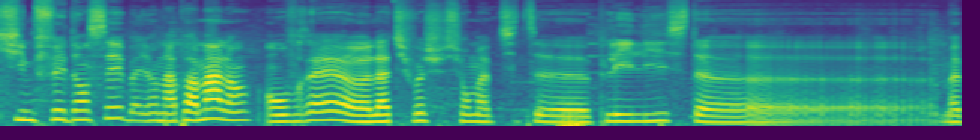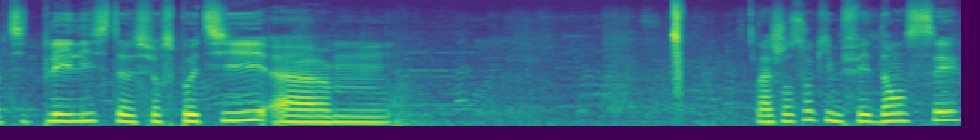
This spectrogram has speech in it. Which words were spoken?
Qui me fait danser Bah, il y en a pas mal. hein. En vrai, euh, là, tu vois, je suis sur ma petite euh, playlist, euh, ma petite playlist sur Spotify. La chanson qui me fait danser.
